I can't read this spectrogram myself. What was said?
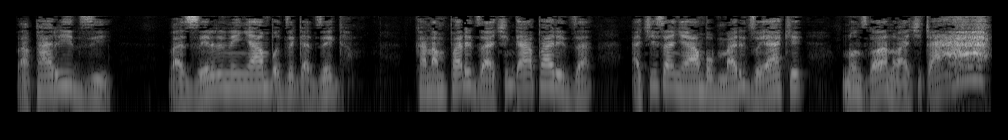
Vaparidzi vazere nenyambo dzega dzega. Kana muparidzi achinge aparidza achiisa nyambo mumharidzo yake unonzwa vanhu vachiti haa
